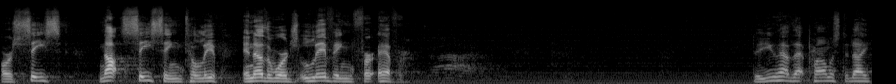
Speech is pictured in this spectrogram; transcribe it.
or cease not ceasing to live in other words living forever. Do you have that promise today?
